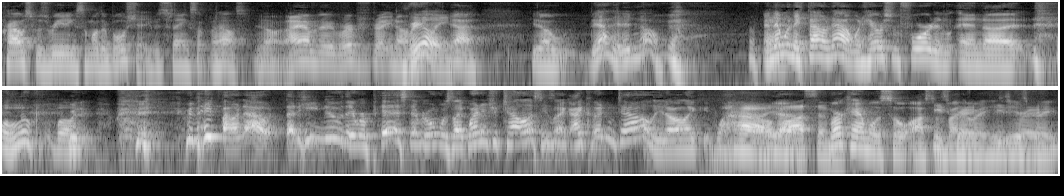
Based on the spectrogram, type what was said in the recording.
Prowse was reading some other bullshit. He was saying something else. You know, I am the you know. Really? Yeah. You know, yeah, they didn't know. and then when they found out, when Harrison Ford and and uh, Well, Luke. Well, when, when they found out that he knew, they were pissed. Everyone was like, "Why didn't you tell us?" He's like, "I couldn't tell." You know, like Wow, Yeah. awesome. Mark Hamill is so awesome, He's by great. the way. He, He's he is great. great.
